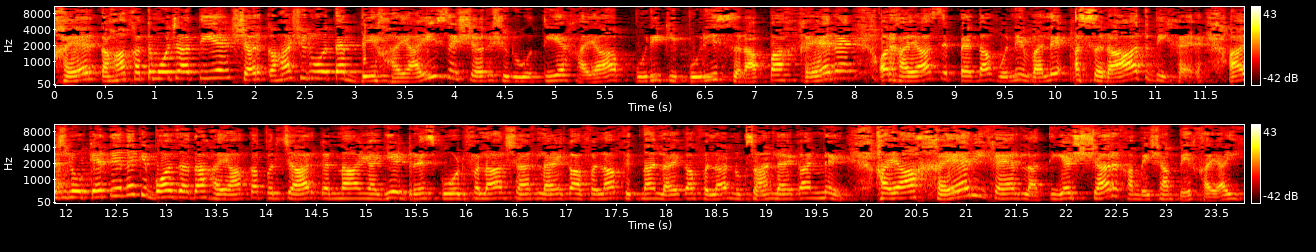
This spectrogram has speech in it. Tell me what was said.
خیر کہاں ختم ہو جاتی ہے؟ شر کہاں شروع ہوتا ہے؟ بے حیائی سے شر شروع ہوتی ہے۔ حیا پوری کی پوری سراپا خیر ہے اور حیا سے پیدا ہونے والے اثرات بھی خیر ہے آج لوگ کہتے ہیں نا کہ بہت زیادہ حیا کا پرچار کرنا یا یہ ڈریس کوڈ فلاں شر لائے گا، فلاں فتنہ لائے گا، فلاں نقصان لائے گا، نہیں۔ حیا خیر ہی خیر لاتی ہے، شر ہمیشہ بے حیائی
